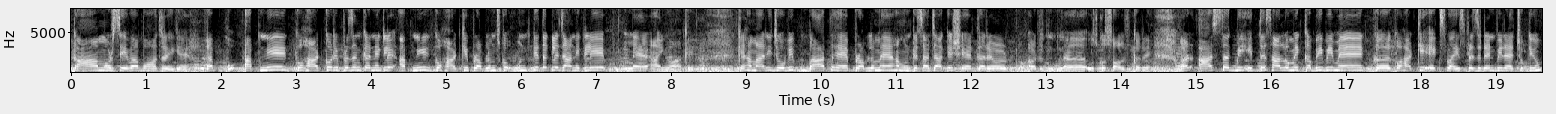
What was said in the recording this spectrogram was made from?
काम और सेवा बहुत रह गया है। अब अपने कोहाट को रिप्रेजेंट करने के लिए अपनी कोहाट की प्रॉब्लम्स को उनके तक ले जाने के लिए मैं आई हूँ आके कि हमारी जो भी बात है प्रॉब्लम है हम उनके साथ जाके शेयर करें और, और उसको सॉल्व करें। और आज तक भी इतने सालों में कभी भी मैं कोहाट की एक्स वाइस प्रेसिडेंट भी रह चुकी हूँ।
